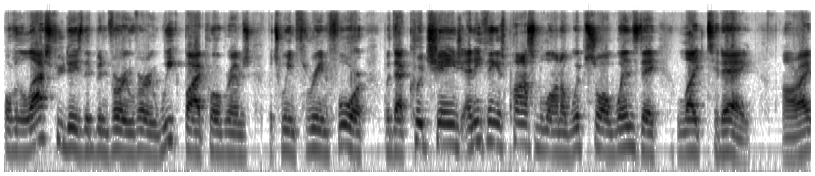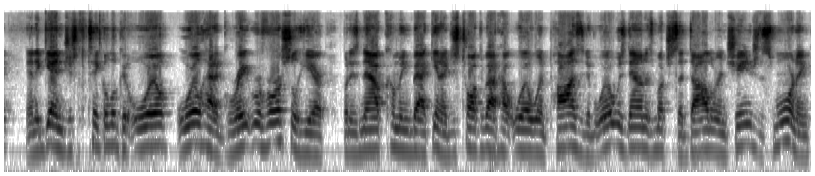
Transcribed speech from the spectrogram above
Over the last few days, they've been very, very weak buy programs between 3 and 4, but that could change. Anything is possible on a Whipsaw Wednesday like today. All right, and again, just to take a look at oil. Oil had a great reversal here, but is now coming back in. I just talked about how oil went positive. Oil was down as much as a dollar and change this morning,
